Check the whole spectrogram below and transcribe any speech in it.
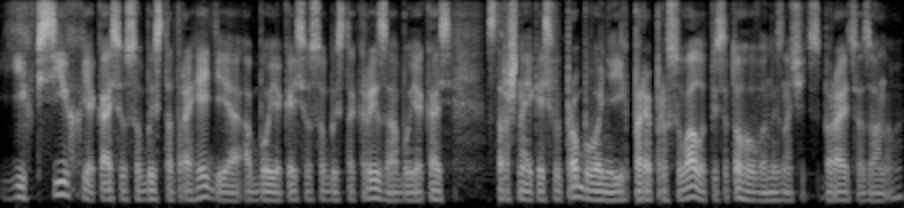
їх всіх якась особиста трагедія, або якась особиста криза, або якась страшне якесь випробування їх перепресувало. Після того вони, значить, збираються заново.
